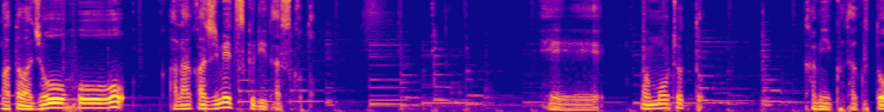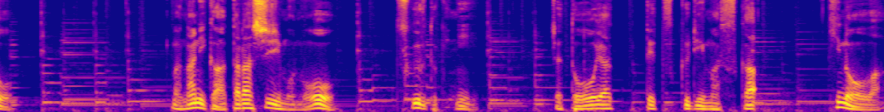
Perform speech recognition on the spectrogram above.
または情報をあらかじめ作り出すこと。えーまあ、もうちょっと噛み砕くと、まあ、何か新しいものを作るときにじゃあどうやって作りますか？機能は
